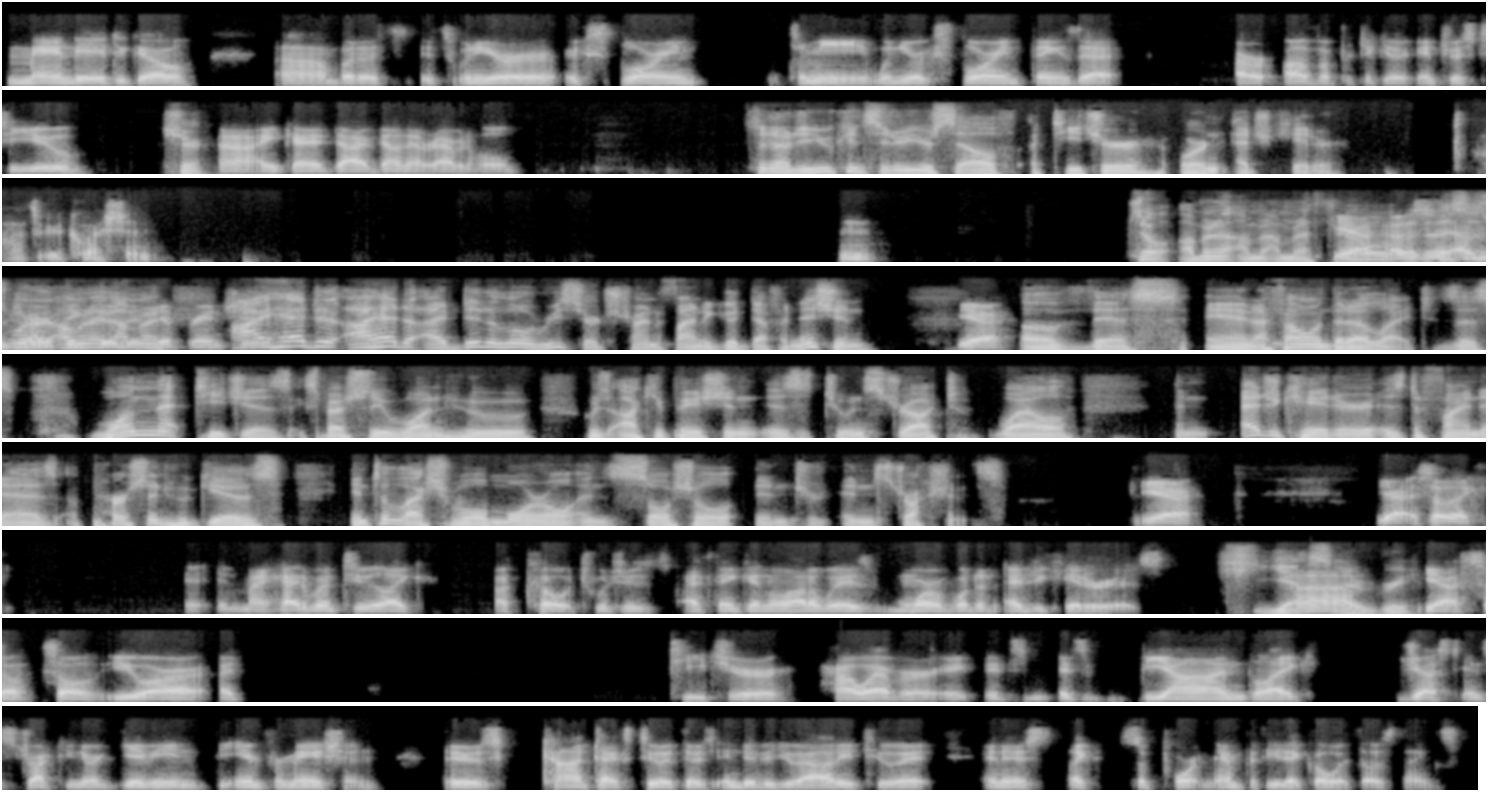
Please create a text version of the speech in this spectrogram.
mandated to go, um, but it's it's when you're exploring. To me, when you're exploring things that are of a particular interest to you, Sure. uh, and you kind of dive down that rabbit hole. So now do you consider yourself a teacher or an educator? Oh, that's a good question. Hmm. So I'm gonna I'm, I'm gonna Yeah, throw. I was. this I is where I'm gonna, I'm gonna. I had to I had to, I did a little research trying to find a good definition yeah, of this, and I found one that I liked. It says one that teaches, especially one who whose occupation is to instruct, while an educator is defined as a person who gives intellectual, moral, and social inter- instructions. yeah, yeah. So like, in my head went to like a coach, which is I think in a lot of ways more of what an educator is. Yes, I Um, agree. Yeah. So so you are a teacher. However, it, it's it's beyond like just instructing or giving the information. There's context to it. There's individuality to it, and there's like support and empathy that go with those things.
